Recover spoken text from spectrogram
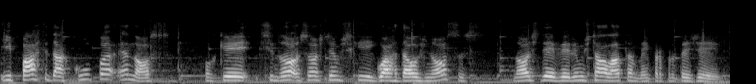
E parte da culpa é nossa. Porque se nós, se nós temos que guardar os nossos, nós deveríamos estar lá também para proteger eles.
